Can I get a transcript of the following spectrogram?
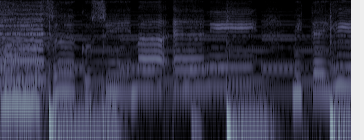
ほんの少し前に見てい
